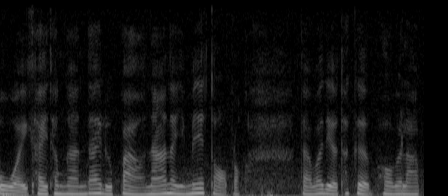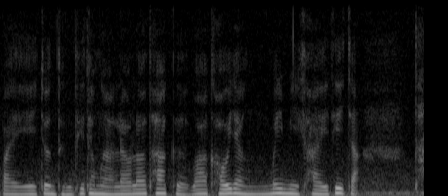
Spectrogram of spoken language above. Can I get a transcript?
ป่วยใครทำงานได้หรือเปล่าน้าน่ะยังไม่ได้ตอบหรอก แต่ว่าเดี๋ยวถ้าเกิดพอเวลาไปจนถึงที่ทำงานแล้วแล้วถ้าเกิดว่าเขายังไม่มีใครที่จะท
